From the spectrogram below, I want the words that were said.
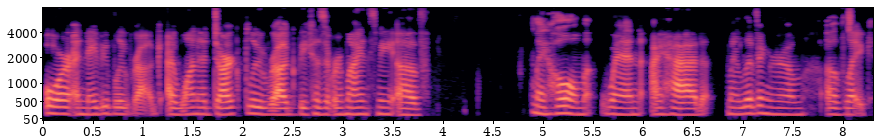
or a navy blue rug. I want a dark blue rug because it reminds me of my home when I had my living room of like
